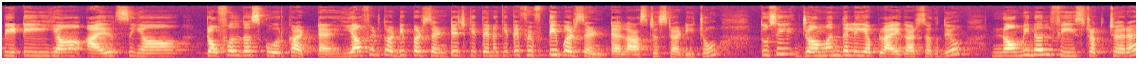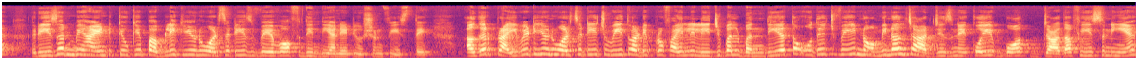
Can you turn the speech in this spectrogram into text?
ਪੀਟੀ ਜਾਂ ਆਇਲਸ ਜਾਂ ਟੋਫਲ ਦਾ ਸਕੋਰ ਘੱਟ ਹੈ, ਜਾਂ ਫਿਰ ਤੁਹਾਡੀ ਪਰਸੈਂਟੇਜ ਕਿਤੇ ਨਾ ਕਿਤੇ 50% ਹੈ ਲਾਸਟ ਸਟੱਡੀ ਚੋਂ, ਤੁਸੀਂ ਜਰਮਨ ਦੇ ਲਈ ਅਪਲਾਈ ਕਰ ਸਕਦੇ ਹੋ। ਨੋਮੀਨਲ ਫੀਸ ਸਟਰਕਚਰ ਹੈ। ਰੀਜ਼ਨ ਬਿਹਾਈਂਡ ਕਿਉਂਕਿ ਪਬਲਿਕ ਯੂਨੀਵਰਸਿਟੀਜ਼ ਵੇਵ ਆਫ ਦਿੰਦੀਆਂ ਨੇ ਟਿਊਸ਼ਨ ਫੀਸ ਤੇ। ਅਗਰ ਪ੍ਰਾਈਵੇਟ ਯੂਨੀਵਰਸਿਟੀ ਚ ਵੀ ਤੁਹਾਡੀ ਪ੍ਰੋਫਾਈਲ ਐਲੀਜੀਬਲ ਬਣਦੀ ਹੈ, ਤਾਂ ਉਹਦੇ ਚ ਵੀ ਨੋਮੀਨਲ ਚਾਰजेस ਨੇ। ਕੋਈ ਬਹੁਤ ਜ਼ਿਆਦਾ ਫੀਸ ਨਹੀਂ ਹੈ।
